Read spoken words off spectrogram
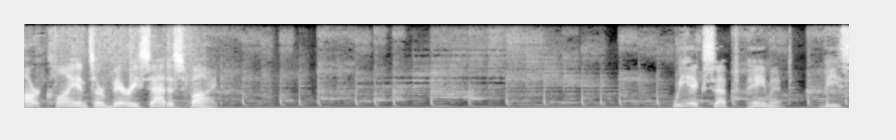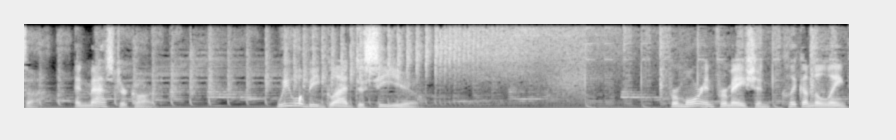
Our clients are very satisfied. We accept payment, Visa, and MasterCard. We will be glad to see you. For more information, click on the link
